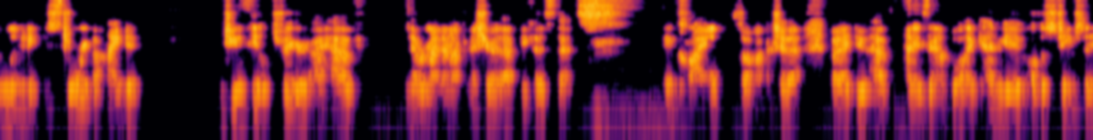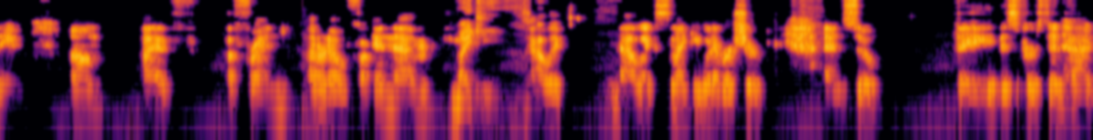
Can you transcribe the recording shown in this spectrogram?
limiting story behind it, do you feel triggered? I have. Never mind. I'm not going to share that because that's in client, so I'm not going to share that. But I do have an example I can give. I'll just change the name. Um, I have a friend. I don't know, fucking um, Mikey, Alex, Alex, Mikey, whatever. Sure. And so they, this person had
